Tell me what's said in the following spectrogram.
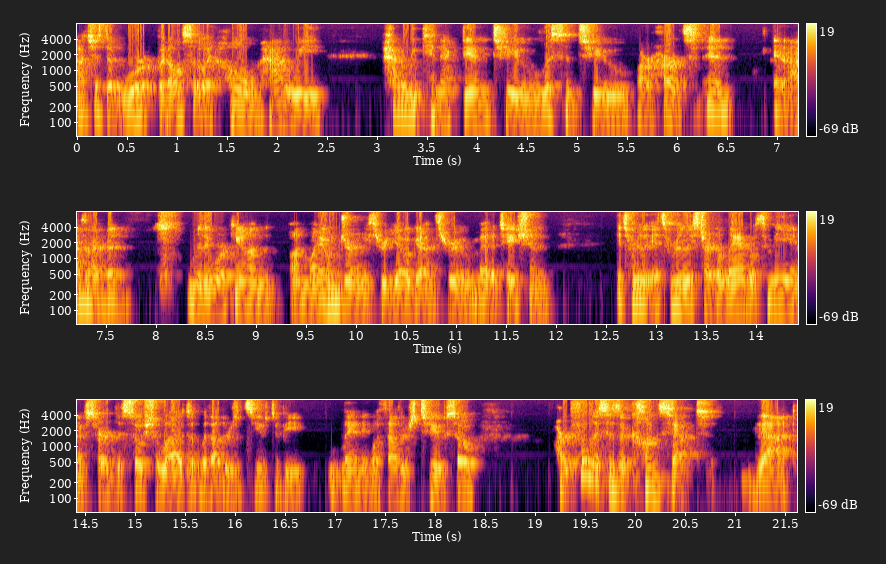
not just at work but also at home. How do we how do we connect in to listen to our hearts? And and as i've been really working on on my own journey through yoga and through meditation it's really it's really started to land with me and i've started to socialize it with others. It seems to be landing with others too. So heartfulness is a concept that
